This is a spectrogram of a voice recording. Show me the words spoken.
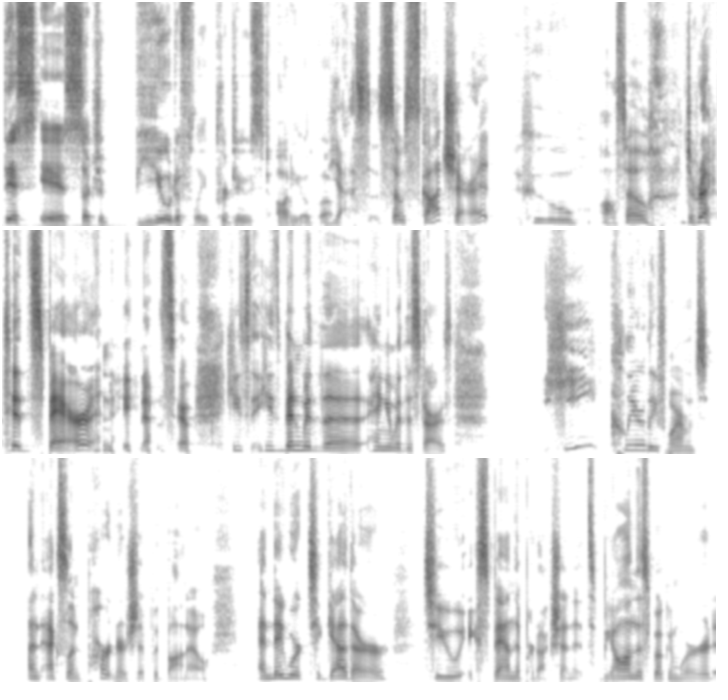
this is such a beautifully produced audiobook. Yes. So Scott Sherratt, who also directed Spare, and you know, so he's he's been with the hanging with the stars. He clearly formed an excellent partnership with Bono, and they worked together to expand the production. It's beyond the spoken word,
